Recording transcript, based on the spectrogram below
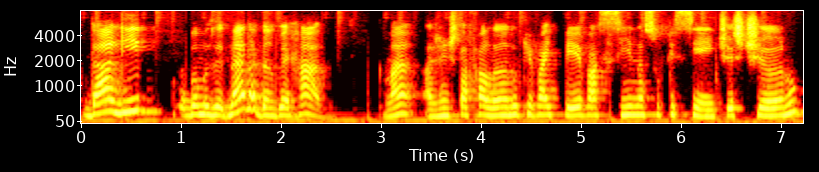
dali, vamos dizer, nada dando errado, né? A gente está falando que vai ter vacina suficiente este ano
